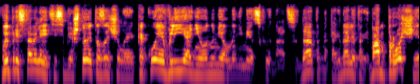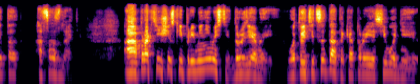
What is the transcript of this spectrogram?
Вы представляете себе, что это за человек, какое влияние он имел на немецкую нацию, да, там и так далее. Так далее. Вам проще это осознать. А практической применимости, друзья мои, вот эти цитаты, которые я сегодня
